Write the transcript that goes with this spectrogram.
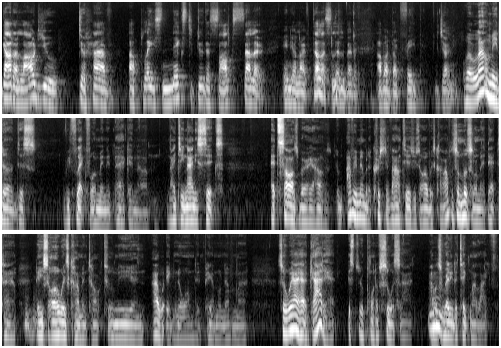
God allowed you to have a place next to the salt cellar in your life? Tell us a little bit about that faith journey. Well, allow me to just reflect for a minute back in um, 1996 at Salisbury, I, was, I remember the Christian volunteers used to always come. I was a Muslim at that time. Mm-hmm. They used to always come and talk to me, and I would ignore them, didn't pay them no never mind. So where I had got at is to the point of suicide. Mm. I was mm. ready to take my life.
